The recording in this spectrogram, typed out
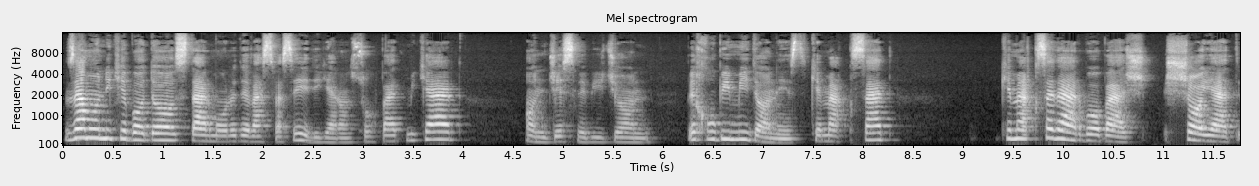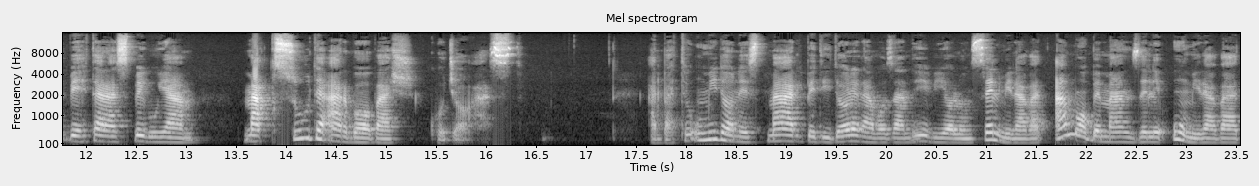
زمانی که با داست در مورد وسوسه دیگران صحبت می کرد آن جسم بیجان به خوبی می‌دانست که مقصد که مقصد اربابش شاید بهتر است بگویم مقصود اربابش کجا است؟ البته او می‌دانست مرگ به دیدار نوازنده ویالونسل می رود اما به منزل او می رود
